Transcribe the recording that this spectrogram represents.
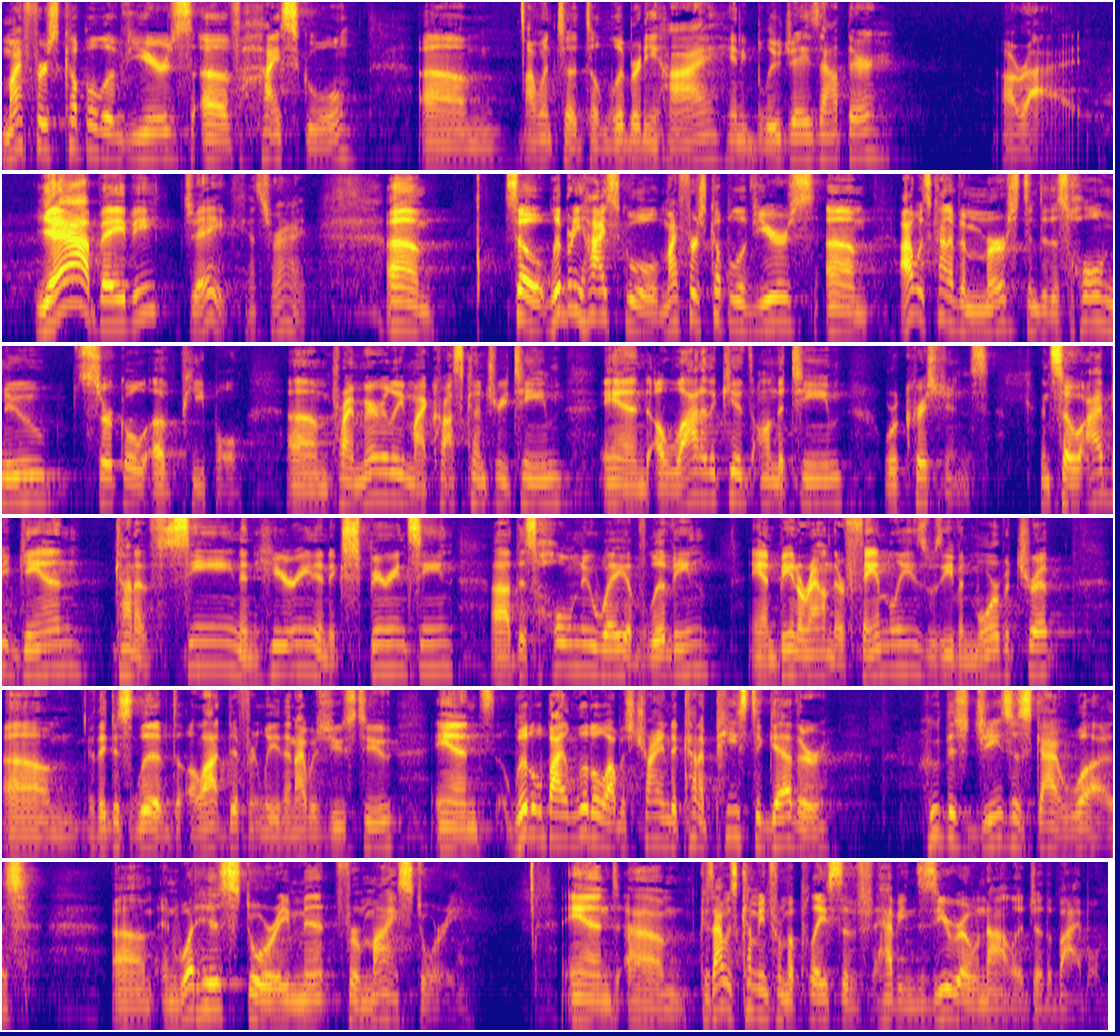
My first couple of years of high school, um, I went to, to Liberty High. Any Blue Jays out there? All right. Yeah, baby. Jake, that's right. Um, so, Liberty High School, my first couple of years, um, I was kind of immersed into this whole new circle of people. Um, primarily my cross country team, and a lot of the kids on the team were Christians. And so I began kind of seeing and hearing and experiencing uh, this whole new way of living and being around their families was even more of a trip. Um, they just lived a lot differently than I was used to. And little by little, I was trying to kind of piece together who this Jesus guy was um, and what his story meant for my story. And because um, I was coming from a place of having zero knowledge of the Bible.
